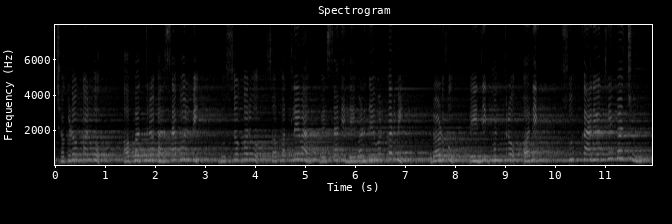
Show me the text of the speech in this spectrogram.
ઝઘડો કરવો, અભદ્ર ભાષા બોલવી, ગુસ્સો કરવો, શપથ લેવા, પૈસાની લેવડ દેવડ કરવી, રડવું, વૈદિક મંત્રો અને શુભ કાર્યોથી બચવું.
